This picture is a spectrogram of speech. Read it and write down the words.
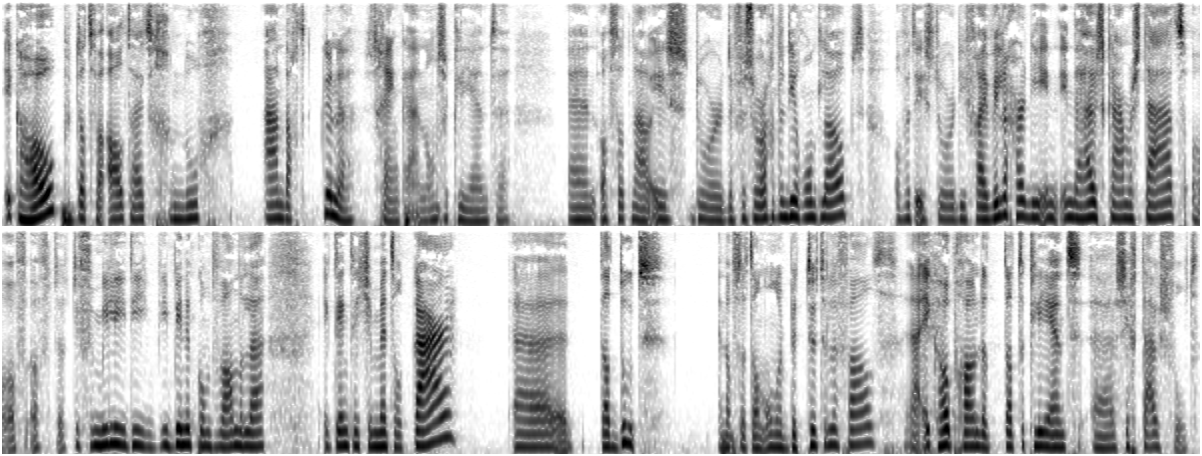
ik hoop dat we altijd genoeg aandacht kunnen schenken aan onze cliënten. En of dat nou is door de verzorgende die rondloopt, of het is door die vrijwilliger die in, in de huiskamer staat, of, of de, familie die, die binnenkomt wandelen. Ik denk dat je met elkaar eh, dat doet. En of dat dan onder betuttelen valt. Ik hoop gewoon dat, dat de cliënt eh, zich thuis voelt.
